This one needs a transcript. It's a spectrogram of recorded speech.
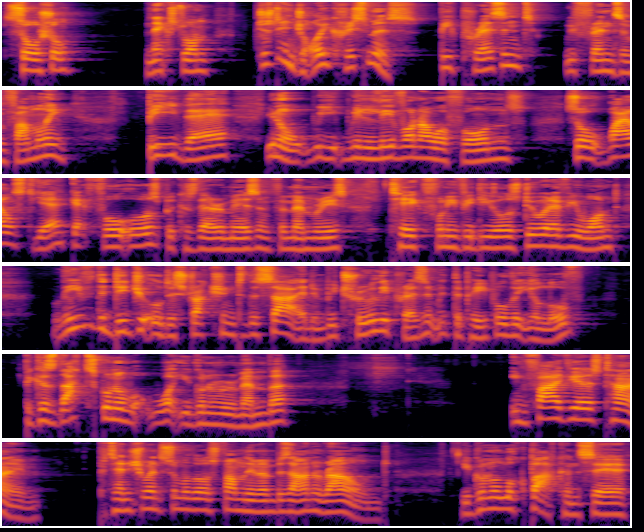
Social, next one, just enjoy Christmas. Be present with friends and family. Be there. You know, we, we live on our phones. So, whilst, yeah, get photos because they're amazing for memories, take funny videos, do whatever you want, leave the digital distraction to the side and be truly present with the people that you love because that's going to what you're going to remember. In five years' time, potentially when some of those family members aren't around, you're going to look back and say,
